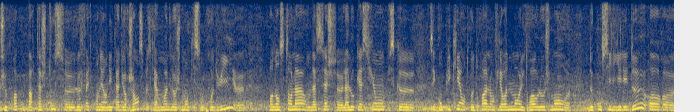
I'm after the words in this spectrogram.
Je crois qu'on partage tous le fait qu'on est en état d'urgence parce qu'il y a moins de logements qui sont produits. Pendant ce temps-là, on assèche la location puisque c'est compliqué entre droit à l'environnement et le droit au logement euh, de concilier les deux. Or, euh,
